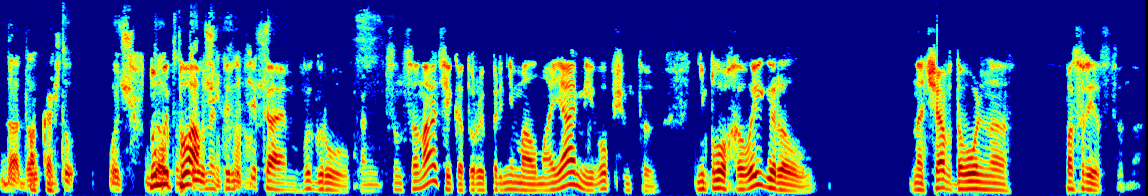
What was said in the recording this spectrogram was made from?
Да, да, Пока что. Очень, ну, мы плавно перетекаем хороший. в игру Цинциннати, который принимал Майами и, в общем-то, неплохо выиграл, начав довольно посредственно.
